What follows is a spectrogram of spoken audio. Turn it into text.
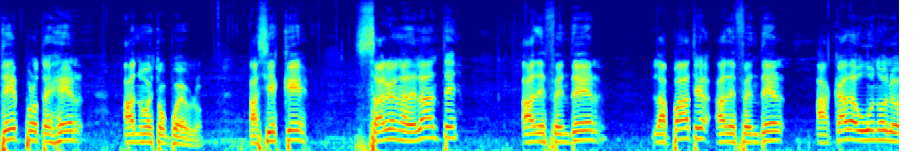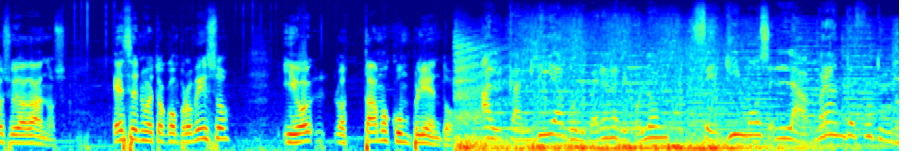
de proteger a nuestro pueblo. Así es que salgan adelante a defender la patria, a defender a cada uno de los ciudadanos. Ese es nuestro compromiso y hoy lo estamos cumpliendo. Alcaldía Bolivariana de Colón, seguimos labrando futuro.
